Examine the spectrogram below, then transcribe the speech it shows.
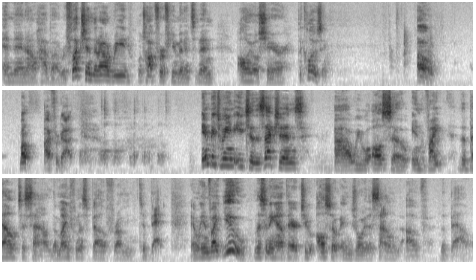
and then I'll have a reflection that I'll read. We'll talk for a few minutes, and then Ollie will share the closing. Oh, well, I forgot. In between each of the sections, uh, we will also invite the bell to sound, the mindfulness bell from Tibet. And we invite you listening out there to also enjoy the sound of the bell.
